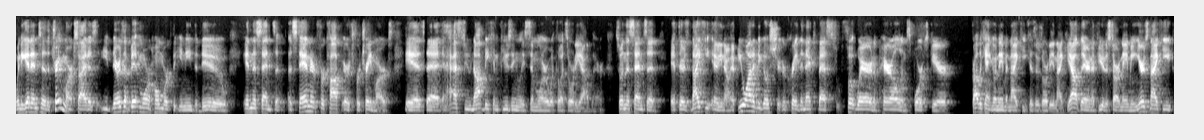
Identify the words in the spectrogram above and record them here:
when you get into the trademark side is you, there's a bit more homework that you need to do in the sense that a standard for copy or for trademarks is that it has to not be confusingly similar with what's already out there. So in the sense that if there's nike you know if you wanted to go create the next best footwear and apparel and sports gear probably can't go name it Nike because there's already a Nike out there. And if you were to start naming yours Nike,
